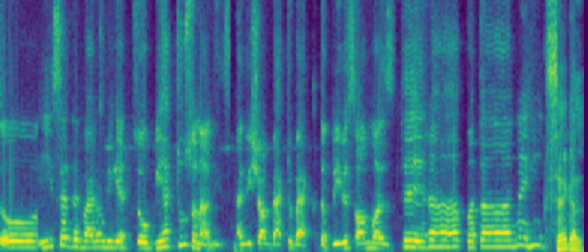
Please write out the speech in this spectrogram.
So he said that why don't we get? So we had two sonalis and we shot back to back. The previous song was Tera Pata Nahi Sehgal.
